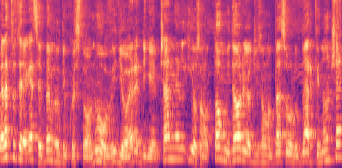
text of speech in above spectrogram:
Bella a tutti ragazzi e benvenuti in questo nuovo video RD Game Channel Io sono Tommy Tori, oggi sono da solo, Dark non c'è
